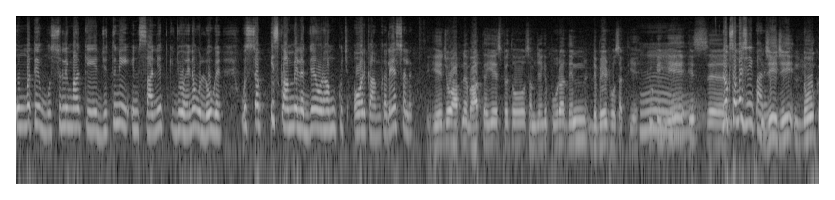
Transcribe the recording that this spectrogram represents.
उम्मत मुस्लिमा के जितनी इंसानियत की जो है ना वो लोग हैं वो सब इस काम में लग जाएँ और हम कुछ और काम कर रहे ऐसा लगता ये जो आपने बात कही है इस पे तो समझेंगे पूरा दिन डिबेट हो सकती है क्योंकि ये इस लोग समझ नहीं पा रहे। जी जी लोग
